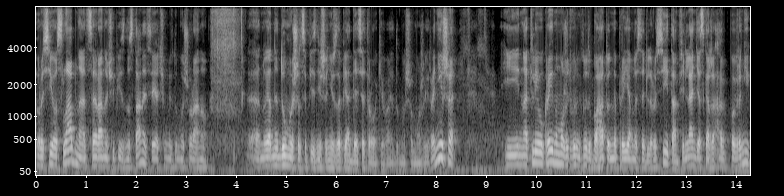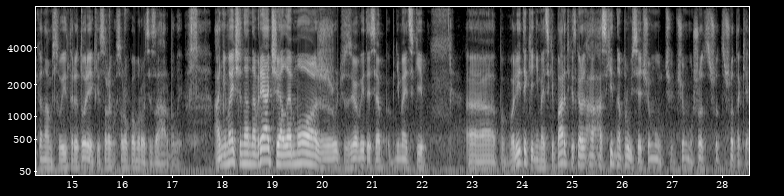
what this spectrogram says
Росія ослабне, це рано чи пізно станеться. Я чомусь думаю, що рано. Е, Ну, я не думаю, що це пізніше, ніж за 5-10 років, а я думаю, що може і раніше. І на тлі України можуть виникнути багато неприємностей для Росії. Там Фінляндія скаже, а поверніть нам свої території, які в 40 в 40-му році загарбали. А Німеччина навряд чи, але можуть з'явитися німецькі е, політики, німецькі партії, скажуть, а, а Східна Прусія, чому? Чому? Що, що, що таке?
